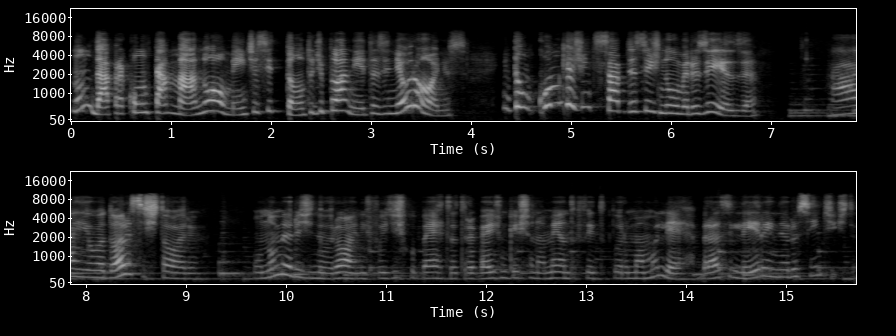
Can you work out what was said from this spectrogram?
não dá para contar manualmente esse tanto de planetas e neurônios. Então, como que a gente sabe desses números, Isa? Ai, eu adoro essa história. O número de neurônios foi descoberto através de um questionamento feito por uma mulher brasileira e neurocientista.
